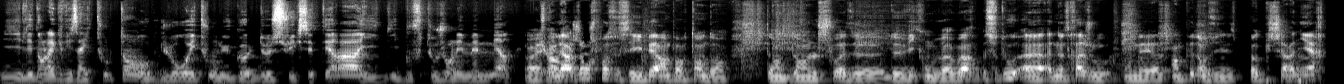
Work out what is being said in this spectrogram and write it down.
Il est dans la grisaille tout le temps, au bureau et tout, on lui gueule dessus, etc. Il, il bouffe toujours les mêmes merdes. Ouais, l'argent, je pense que c'est hyper important dans, dans, dans le choix de, de vie qu'on veut avoir, surtout à, à notre âge où on est un peu dans une époque charnière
